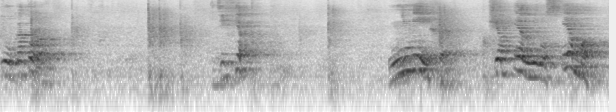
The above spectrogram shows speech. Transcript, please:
и у которых дефект не меньше, чем n минус m,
